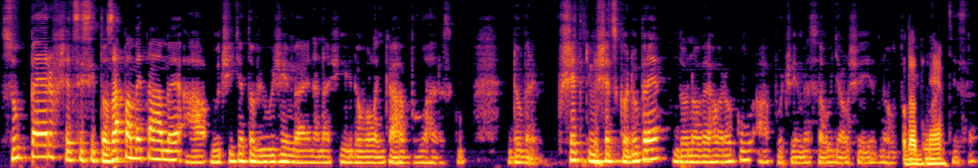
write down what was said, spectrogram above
Super, všetci si to zapamätáme a určite to využijeme aj na našich dovolenkách v Bulharsku. Dobre, všetkým všetko dobré do nového roku a počujeme sa u ďalšej jednoho. Podobne. Sa.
